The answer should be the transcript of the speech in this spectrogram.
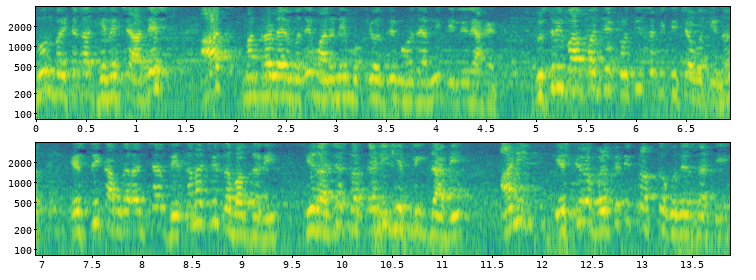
दोन बैठका घेण्याचे आदेश आज मंत्रालयामध्ये माननीय मुख्यमंत्री महोदयांनी दिलेले आहेत. दुसरी बाब म्हणजे कृती समितीच्या वतीनं एसटी कामगारांच्या वेतनाची जबाबदारी ही राज्य सरकारने घेतली जावी आणि एसटीला बळकटी प्राप्त होण्यासाठी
